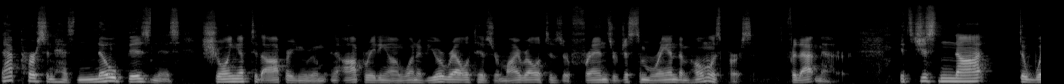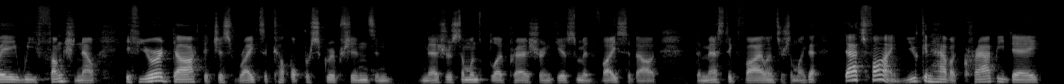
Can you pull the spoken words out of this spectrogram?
that person has no business showing up to the operating room and operating on one of your relatives or my relatives or friends or just some random homeless person for that matter. It's just not the way we function. Now, if you're a doc that just writes a couple prescriptions and measures someone's blood pressure and gives some advice about domestic violence or something like that, that's fine. You can have a crappy day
